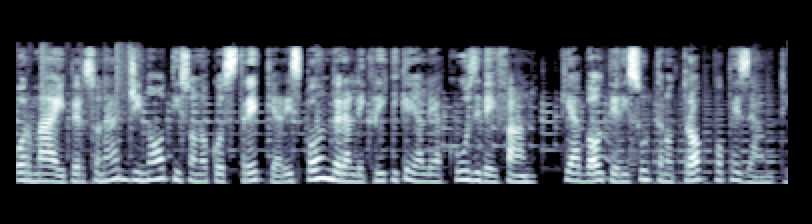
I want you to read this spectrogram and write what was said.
Ormai i personaggi noti sono costretti a rispondere alle critiche e alle accuse dei fan, che a volte risultano troppo pesanti.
